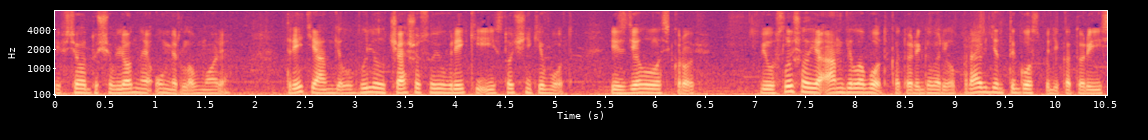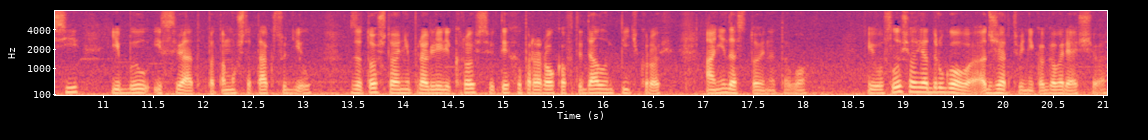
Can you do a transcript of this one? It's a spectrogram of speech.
и все одушевленное умерло в море. Третий ангел вылил чашу свою в реки и источники вод, и сделалась кровь. И услышал я ангела вот, который говорил, «Праведен ты, Господи, который иси и был и свят, потому что так судил. За то, что они пролили кровь святых и пророков, ты дал им пить кровь, а они достойны того». И услышал я другого от жертвенника, говорящего,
